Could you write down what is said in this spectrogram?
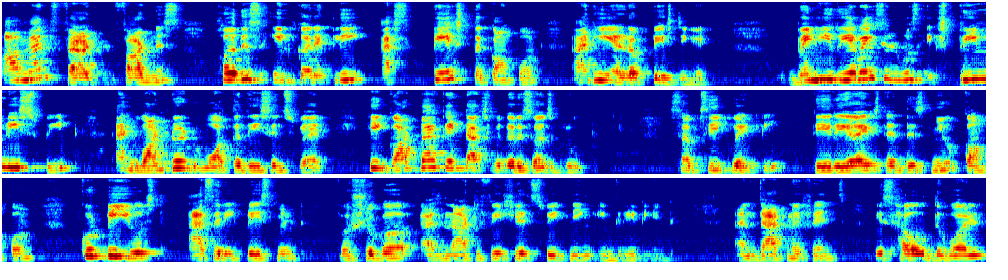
our man Phadnis heard this incorrectly as taste the compound and he ended up tasting it. When he realized it was extremely sweet and wondered what the reasons were, he got back in touch with the research group. Subsequently, they realized that this new compound could be used as a replacement for sugar as an artificial sweetening ingredient. And that, my friends, is how the world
